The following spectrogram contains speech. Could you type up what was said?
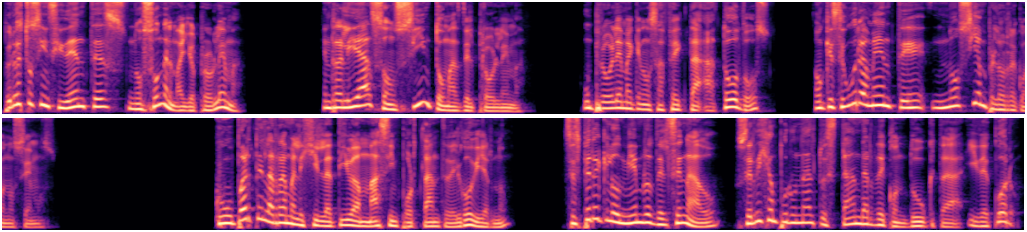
Pero estos incidentes no son el mayor problema. En realidad son síntomas del problema. Un problema que nos afecta a todos, aunque seguramente no siempre lo reconocemos. Como parte de la rama legislativa más importante del gobierno, se espera que los miembros del Senado se rijan por un alto estándar de conducta y decoro.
